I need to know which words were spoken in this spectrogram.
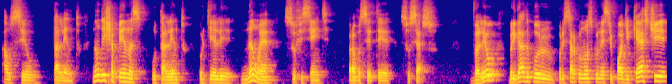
ao seu talento. Não deixe apenas o talento, porque ele não é suficiente para você ter sucesso. Valeu, obrigado por, por estar conosco nesse podcast.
